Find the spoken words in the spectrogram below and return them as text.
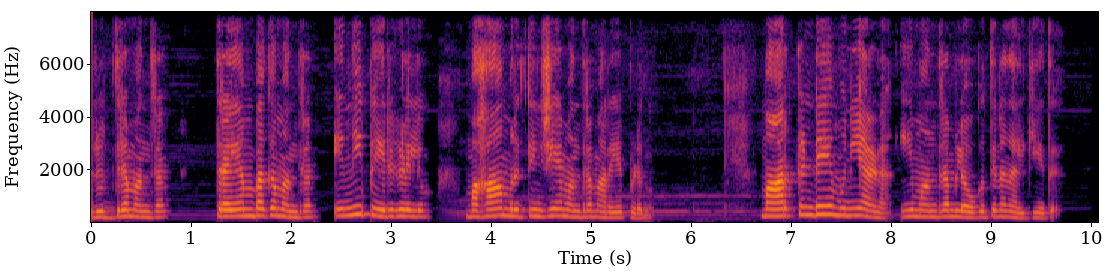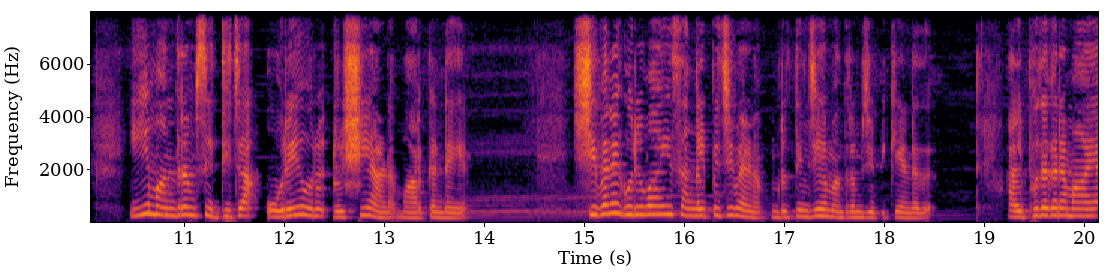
രുദ്രമന്ത്രം ത്രയംബക മന്ത്രം എന്നീ പേരുകളിലും മഹാമൃത്യുഞ്ജയ മന്ത്രം അറിയപ്പെടുന്നു. മാർക്കണ്ഡേയ മുനിയാണ് ഈ മന്ത്രം ലോകത്തിന് നൽകിയത്. ഈ മന്ത്രം സിദ്ധിച്ച ഒരേ ഒരു ഋഷിയാണ് മാർക്കണ്ഡേയൻ. ശിവനെ ഗുരുവായി സങ്കല്പിച്ച് വേണം മൃത്യുഞ്ജയ മന്ത്രം ജപിക്കേണ്ടത്. അത്ഭുതകരമായ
